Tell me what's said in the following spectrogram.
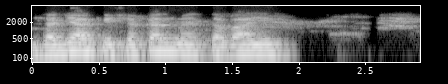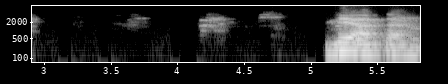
दरिया की शक्ल में तबाही ले आता है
